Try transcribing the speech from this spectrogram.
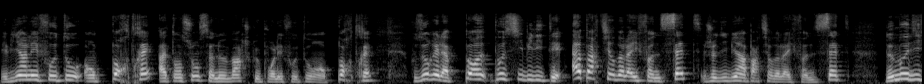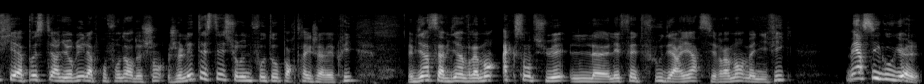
eh bien les photos en portrait, attention ça ne marche que pour les photos en portrait, vous aurez la possibilité à partir de l'iPhone 7, je dis bien à partir de l'iPhone 7, de modifier a posteriori la profondeur de champ. Je l'ai testé sur une photo portrait que j'avais pris, eh bien ça vient vraiment accentuer l'effet de flou derrière, c'est vraiment magnifique. Merci Google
